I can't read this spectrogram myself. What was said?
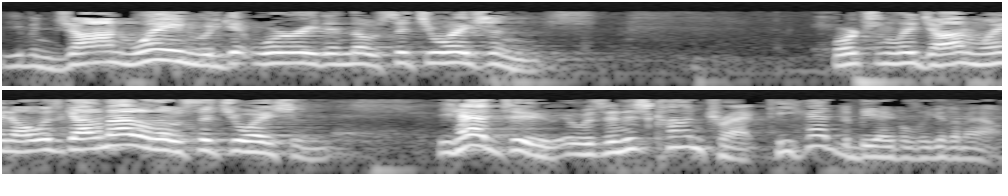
Even John Wayne would get worried in those situations. Fortunately, John Wayne always got him out of those situations. He had to. It was in his contract. He had to be able to get him out.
